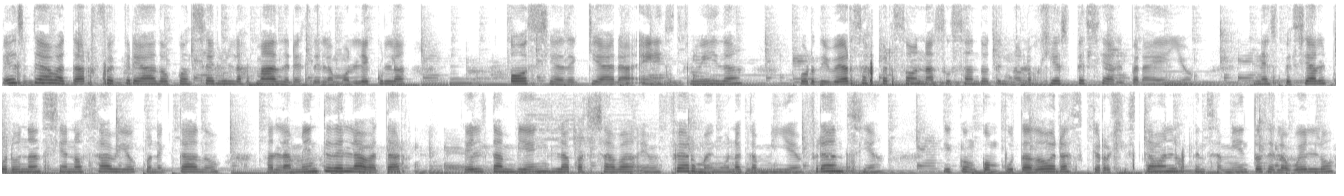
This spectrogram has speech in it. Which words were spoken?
Este avatar fue creado con células madres de la molécula ósea de Kiara e instruida por diversas personas usando tecnología especial para ello en especial por un anciano sabio conectado a la mente del avatar. Él también la pasaba enfermo en una camilla en Francia y con computadoras que registraban los pensamientos del abuelo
